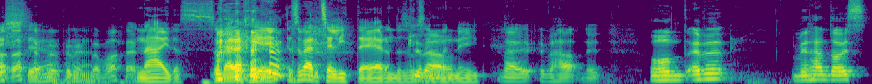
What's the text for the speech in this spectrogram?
Test, das können ja, wir vielleicht ja. noch machen. Nein, das, so wäre, bisschen- das wäre jetzt elitär und so sind wir nicht. Genau. Nein, überhaupt nicht. Und eben, wir haben uns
